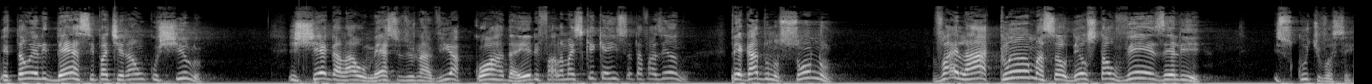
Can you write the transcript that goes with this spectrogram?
Então ele desce para tirar um cochilo. E chega lá o mestre do navio, acorda ele e fala: Mas o que, que, é isso que você está fazendo? Pegado no sono? Vai lá, clama seu Deus, talvez ele escute você.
